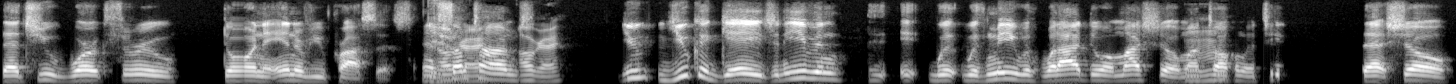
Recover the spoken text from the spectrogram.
that you work through during the interview process, and Okay, sometimes okay, you you could gauge, and even it, with with me with what I do on my show, my Mhm. talking with T, that show,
